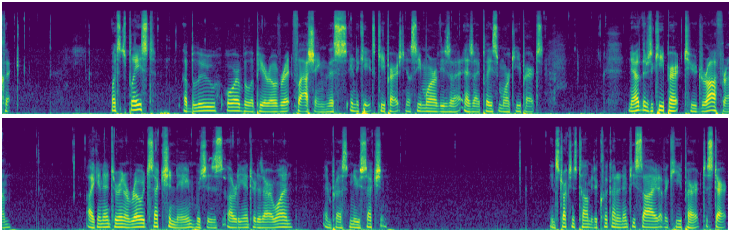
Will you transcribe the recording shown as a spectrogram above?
Click. Once it's placed, a blue orb will appear over it, flashing. This indicates key parts. You'll see more of these uh, as I place more key parts. Now that there's a key part to draw from, I can enter in a road section name, which is already entered as R1, and press New Section. The instructions tell me to click on an empty side of a key part to start.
